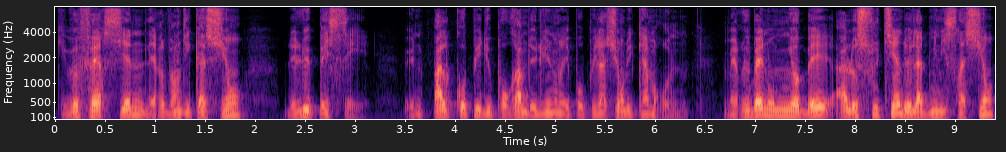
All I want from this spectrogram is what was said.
qui veut faire sienne les revendications de l'UPC, une pâle copie du programme de l'Union des populations du Cameroun. Mais Ruben Oumniobé a le soutien de l'administration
